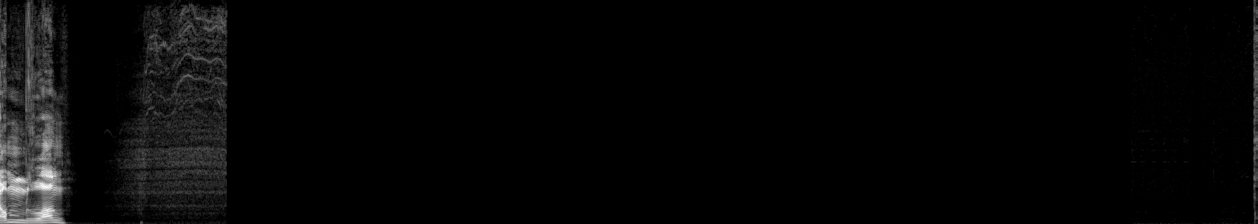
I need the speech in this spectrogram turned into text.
กำลัง พ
